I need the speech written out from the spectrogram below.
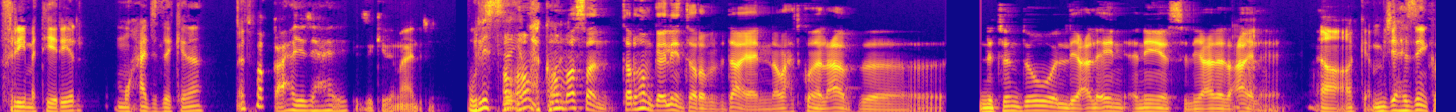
free material مو حاجة زي كذا؟ أتوقع حاجة زي حاجة زي كذا ما أدري. ولسه هم, هم أصلا ترى هم قايلين ترى بالبداية يعني إنه راح تكون ألعاب Nintendo اللي على إنيس اللي على العائلة يعني. آه okay. مجهزين ف...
